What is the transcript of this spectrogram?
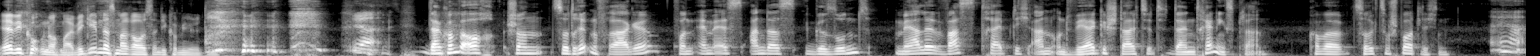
Ja, wir gucken nochmal. Wir geben das mal raus an die Community. ja. Dann kommen wir auch schon zur dritten Frage von MS Anders Gesund. Merle, was treibt dich an und wer gestaltet deinen Trainingsplan? Kommen wir zurück zum Sportlichen. Ja.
